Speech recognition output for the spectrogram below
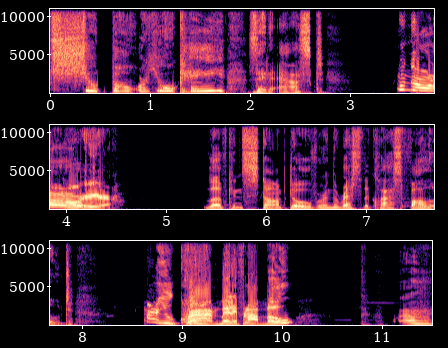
Shoot, Bo, are you okay? Zeta asked. What's going on over here? Lovekin stomped over, and the rest of the class followed. Why are you crying, belly flop Bo? Uh,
